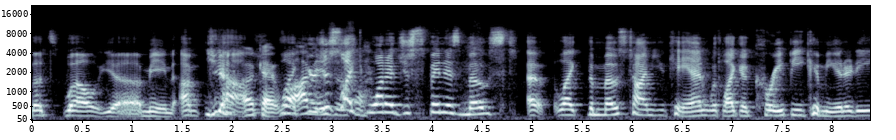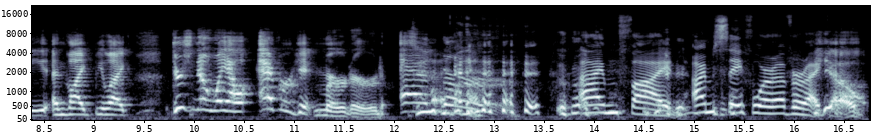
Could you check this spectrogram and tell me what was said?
That's well, yeah. I mean, um, yeah. Okay, well, like I you're just like want to just spend as most, uh, like the most time you can with like a creepy community, and like be like, "There's no way I'll ever get murdered, ever." I'm fine. I'm safe wherever I yeah. go.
